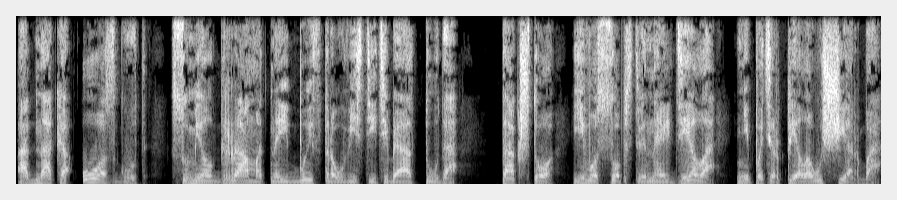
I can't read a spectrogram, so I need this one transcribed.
Однако Озгуд сумел грамотно и быстро увести тебя оттуда» так что его собственное дело не потерпело ущерба.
